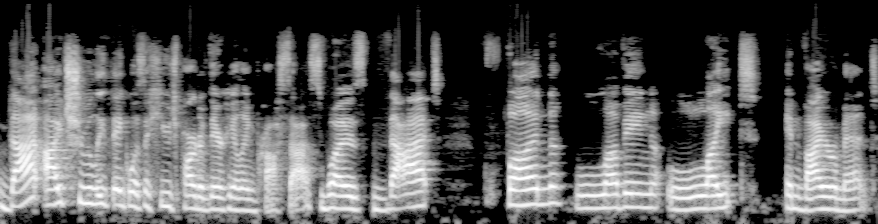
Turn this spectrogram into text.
that I truly think was a huge part of their healing process was that fun, loving, light environment.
